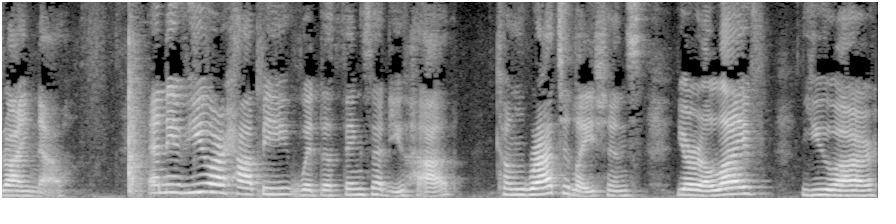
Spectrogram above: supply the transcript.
right now. And if you are happy with the things that you have, congratulations, you're alive, you are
